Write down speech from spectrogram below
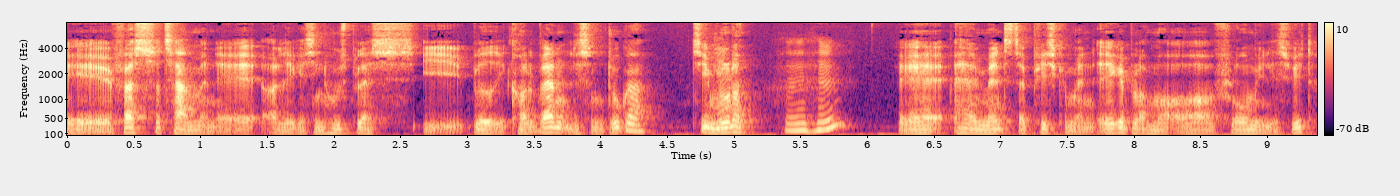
Øh, først så tager man øh, og lægger sin husplads i blød i koldt vand, ligesom du gør, 10 ja. minutter. Mm-hmm. Øh, her imens der pisker man æggeblommer og flormelis hvidt.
